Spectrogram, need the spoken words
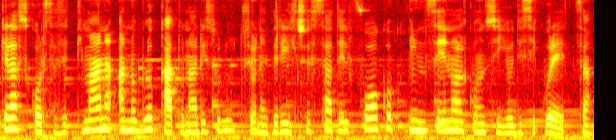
che la scorsa settimana hanno bloccato una risoluzione per il cessate il fuoco in seno al Consiglio di sicurezza.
